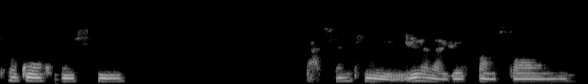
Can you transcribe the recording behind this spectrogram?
透过呼吸，把身体越来越放松。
